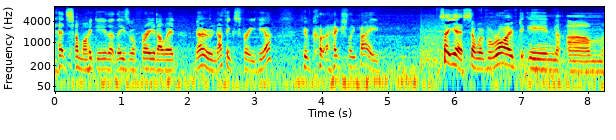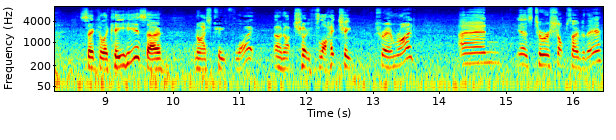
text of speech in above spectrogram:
had some idea that these were free, and I went, no, nothing's free here. You've got to actually pay. So yes, so we've arrived in um, Circular Quay here. So nice cheap flight. Oh, not cheap flight, cheap tram ride. And yeah, there's tourist shops over there.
